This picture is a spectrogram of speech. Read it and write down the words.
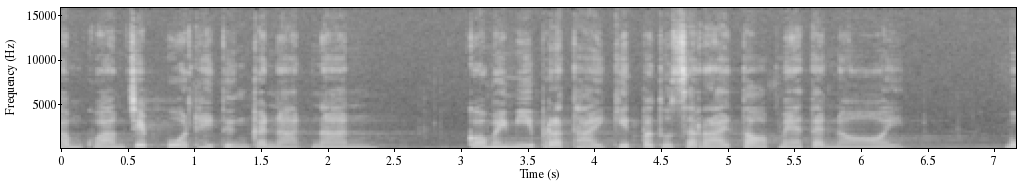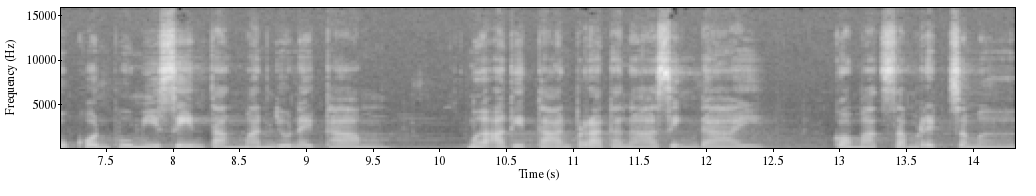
ทำความเจ็บปวดให้ถึงขนาดนั้น ก็ไม่มีพระทัยคิดประทุษร้ายตอบแม้แต่น้อย บุคคลผู้มีศีลตั้งมั่นอยู่ในธรรม เมื่ออธิษฐานปรารถนาสิ่งใด ก็มักสำเร็จเสมอ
